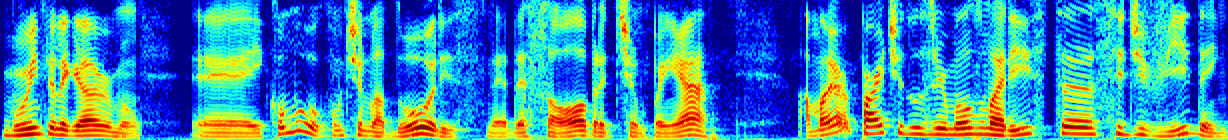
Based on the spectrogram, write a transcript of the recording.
Muito legal, irmão. É, e como continuadores né, dessa obra de Champagnat, a maior parte dos irmãos maristas se dividem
